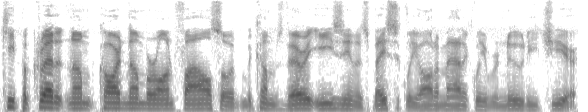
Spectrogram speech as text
Keep a credit num- card number on file so it becomes very easy and it's basically automatically renewed each year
